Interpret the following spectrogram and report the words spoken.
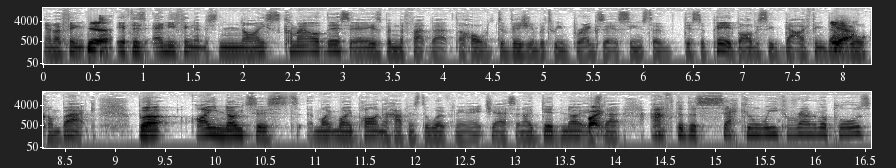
And I think Yeah. if there's anything that's nice come out of this, it has been the fact that the whole division between Brexit seems to have disappeared. But obviously, that I think that Yeah. will come back. But I noticed my, my partner happens to work for the NHS, and I did notice Right. that after the second week of round of applause,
